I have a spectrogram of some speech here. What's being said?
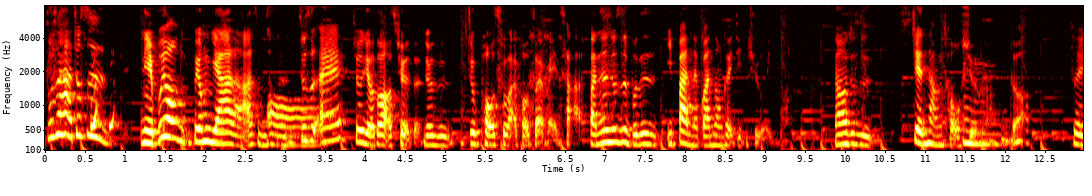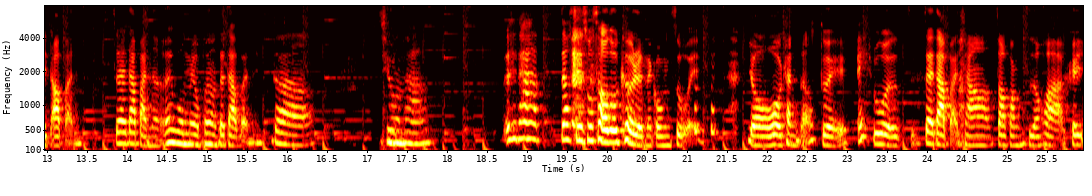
不是啊，就是你也不用不用压啦啊，是不是？哦、就是哎、欸，就有多少确诊，就是就 po 出来 po 出来没差，反正就是不是一半的观众可以进去而已嘛。然后就是现场抽选嘛，嗯、对啊，所以大阪。在大阪呢，哎、欸，我们有朋友在大阪呢。对啊，希望他，嗯、而且他要接触超多客人的工作，哎，有我有看到。对，哎、欸，如果在大阪想要找房子的话，可以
